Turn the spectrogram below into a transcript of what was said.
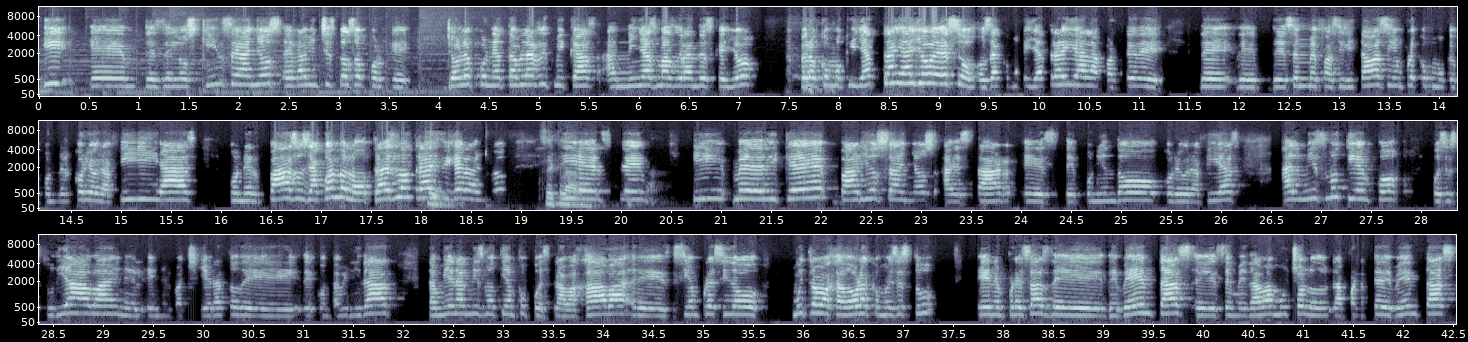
Y eh, desde los 15 años era bien chistoso porque yo le ponía tablas rítmicas a niñas más grandes que yo, pero como que ya traía yo eso, o sea, como que ya traía la parte de, de, de se me facilitaba siempre como que poner coreografías, poner pasos, ya cuando lo traes, lo traes, dijeron, ¿no? Y, este, y me dediqué varios años a estar este, poniendo coreografías. Al mismo tiempo, pues estudiaba en el, en el bachillerato de, contabilidad. También al mismo tiempo, pues trabajaba. Eh, siempre he sido muy trabajadora, como dices tú, en empresas de, ventas. Eh, se me daba mucho la parte de ventas.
